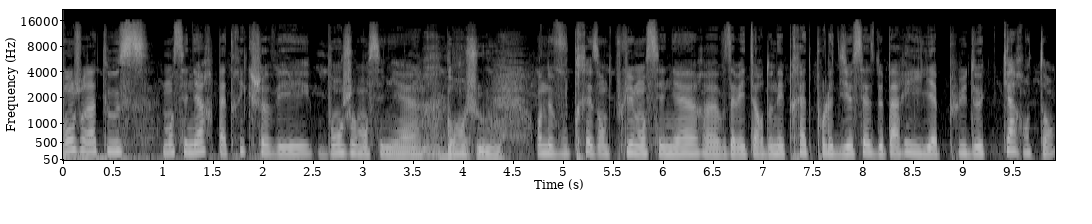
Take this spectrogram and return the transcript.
Bonjour à tous, Monseigneur Patrick Chauvet. Bonjour Monseigneur. Bonjour. On ne vous présente plus Monseigneur. Euh, vous avez été ordonné prêtre pour le diocèse de Paris il y a plus de 40 ans.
